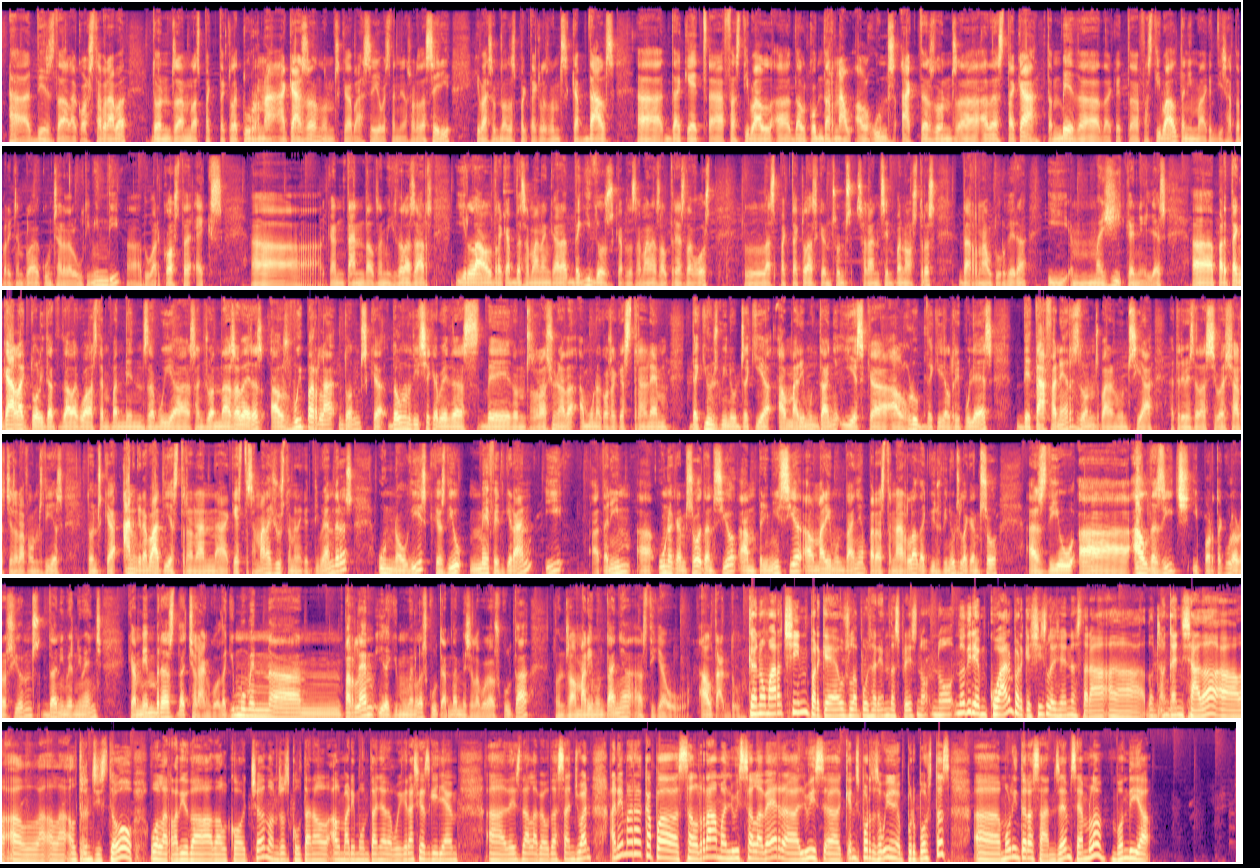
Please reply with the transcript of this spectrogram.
Uh, des de la Costa Brava doncs, amb l'espectacle Tornar a casa doncs, que va ser, jo vaig tenir la sort de ser-hi i va ser un dels espectacles doncs, capdals uh, d'aquest uh, festival uh, del Com d'Arnau. Alguns actes doncs, uh, a destacar també d'aquest uh, festival, tenim aquest dissabte per exemple el concert de l'últim indi, uh, Eduard Costa, ex uh, cantant dels Amics de les Arts i l'altre cap de setmana encara, d'aquí dos caps de setmanes, el 3 d'agost, l'espectacle Les cançons seran sempre nostres d'Arnau Tordera i Magí Canella Vallès. Uh, per tancar l'actualitat de la qual estem pendents avui a Sant Joan de les Aberes, us vull parlar doncs, que d'una notícia que ve, des, ve doncs, relacionada amb una cosa que estrenarem d'aquí uns minuts aquí al Mar i Muntanya, i és que el grup d'aquí del Ripollès, de Tafaners, doncs, van anunciar a través de les seves xarxes ara fa uns dies doncs, que han gravat i estrenaran aquesta setmana, justament aquest divendres, un nou disc que es diu M'he fet gran i eh, tenim eh, una cançó, atenció, en primícia al Mar i Muntanya per estrenar-la d'aquí uns minuts. La cançó es diu eh, El desig i porta col·laboracions de ni més ni menys que membres de Charango. D'aquí un moment en parlem i d'aquí un moment l'escoltem. També si la voleu escoltar, doncs al Mar i Muntanya estigueu al tanto. Que no marxin perquè us la posarem després. No, no, no direm quan perquè així la gent estarà eh, doncs enganxada al, al, al, al transistor o a la ràdio de, del cotxe doncs escoltant el, el Mar i Muntanya d'avui. Gràcies, Guillem, eh, des de la veu de Sant Joan. Anem ara cap a Salrà amb en Lluís Salaver. Uh, Lluís, uh, què ens portes avui? Propostes uh, molt interessants, eh, em sembla? Bon dia.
